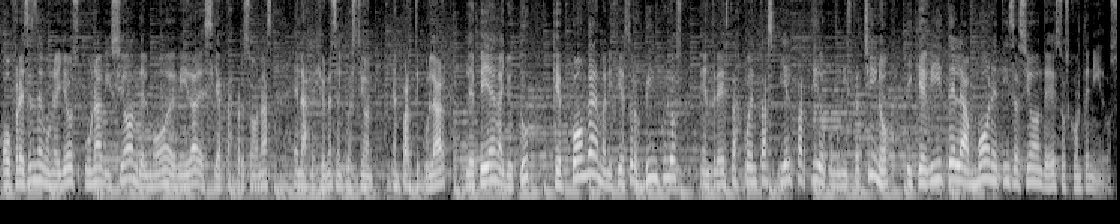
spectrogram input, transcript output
ofrecen según ellos una visión del modo de vida de ciertas personas en las regiones en cuestión. En particular, le piden a YouTube que ponga de manifiesto los vínculos entre estas cuentas y el Partido Comunista Chino y que evite la monetización de estos contenidos.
